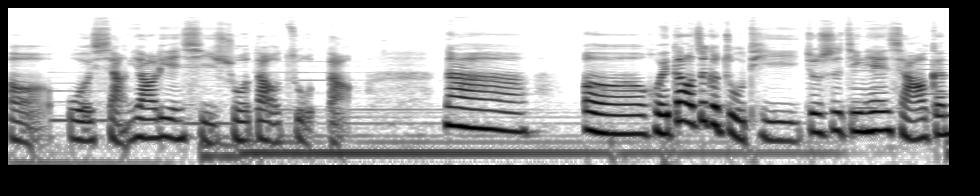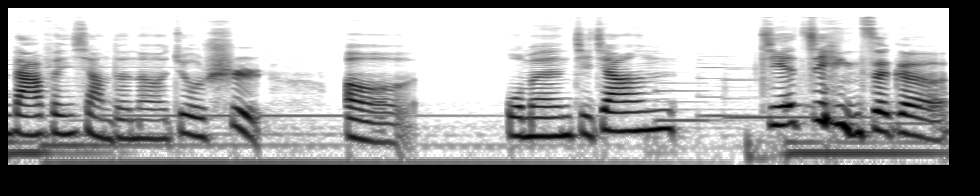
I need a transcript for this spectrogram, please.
呃，我想要练习说到做到。那呃，回到这个主题，就是今天想要跟大家分享的呢，就是呃，我们即将接近这个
